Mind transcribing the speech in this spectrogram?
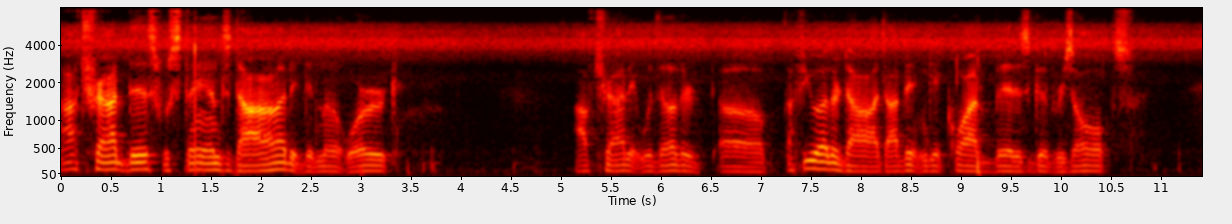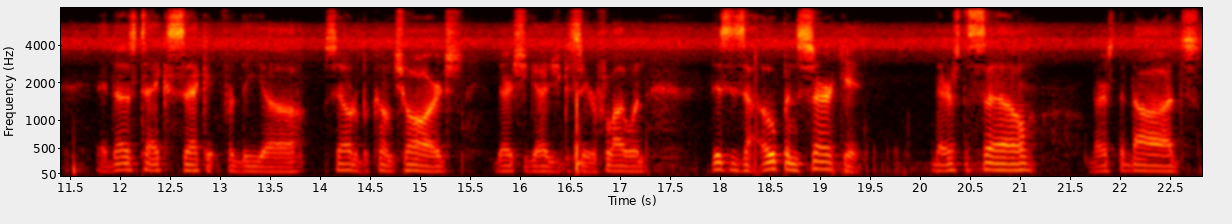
I tried this with Stan's diode. It did not work. I've tried it with other, uh, a few other diodes. I didn't get quite a bit as good results. It does take a second for the uh, cell to become charged. There she goes. You can see her flowing. This is an open circuit. There's the cell. There's the diodes.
